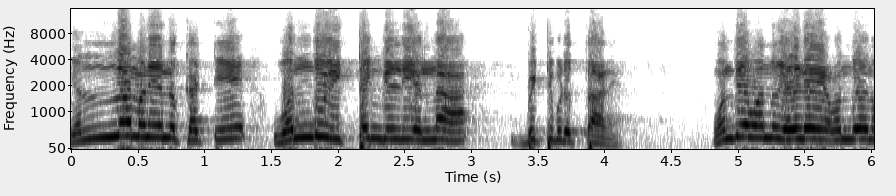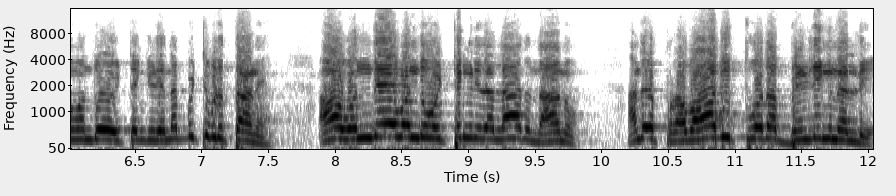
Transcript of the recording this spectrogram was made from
ಎಲ್ಲ ಮನೆಯನ್ನು ಕಟ್ಟಿ ಒಂದು ಇಟ್ಟಂಗಿಳಿಯನ್ನ ಬಿಟ್ಟು ಬಿಡುತ್ತಾನೆ ಒಂದೇ ಒಂದು ಎಳ್ಳೆ ಒಂದೇ ಒಂದು ಇಟ್ಟಂಗಿಳಿಯನ್ನ ಬಿಟ್ಟು ಬಿಡುತ್ತಾನೆ ಆ ಒಂದೇ ಒಂದು ಇಟ್ಟಂಗಿಳಿದಲ್ಲ ಅದು ನಾನು. ಅಂದ್ರೆ ಪ್ರವಾದಿತ್ವದ ಬಿಲ್ಡಿಂಗ್ನಲ್ಲಿ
